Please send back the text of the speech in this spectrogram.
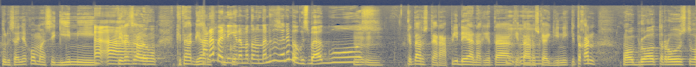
tulisannya kok masih gini. Uh-uh. Kita selalu kita dia Karena bandingin ikut- sama teman-teman itu tulisannya bagus-bagus. Mm. Kita harus terapi deh anak kita. Kita harus kayak gini. Kita kan ngobrol terus. Dan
